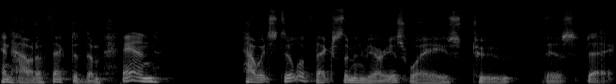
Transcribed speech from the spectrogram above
and how it affected them and how it still affects them in various ways to this day.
